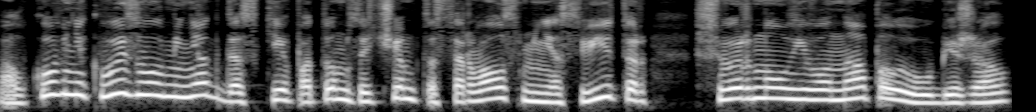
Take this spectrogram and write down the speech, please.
Полковник вызвал меня к доске, потом зачем-то сорвал с меня свитер, швырнул его на пол и убежал.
